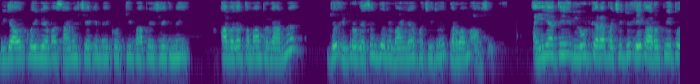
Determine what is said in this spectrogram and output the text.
બીજા ઓર કોઈ બી એમાં સામેલ છે કે નહીં, કોઈ ટીપ આપે છે કે નહીં, આ બધા તમામ પ્રકારના જો ઇન્ટ્રોગેશન જો રિમાન્ડ લેવા પછી જો કરવામાં આવશે. અહીંયાથી લૂંટ કર્યા પછી જો એક આરોપી તો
